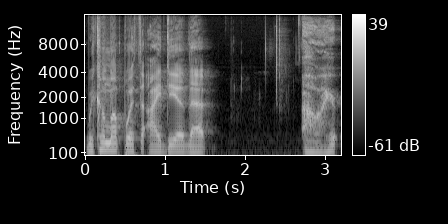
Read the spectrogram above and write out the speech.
we come up with the idea that oh here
